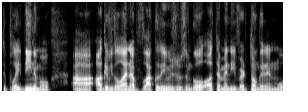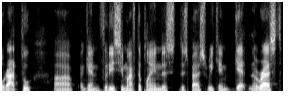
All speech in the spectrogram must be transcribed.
to play Dinamo. Uh, I'll give you the lineup. Vlachodimos was in goal, Otamendi, Vertonghen, and Morato. Uh, again, Verissimo after playing this this past weekend, getting a rest.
